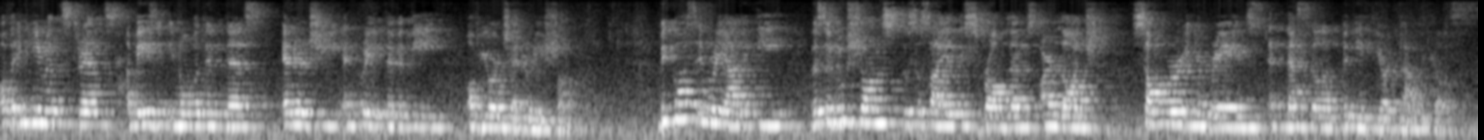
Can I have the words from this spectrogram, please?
of the inherent strengths, amazing innovativeness, energy, and creativity of your generation. Because in reality, the solutions to society's problems are lodged somewhere in your brains and nestled beneath your clavicles.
